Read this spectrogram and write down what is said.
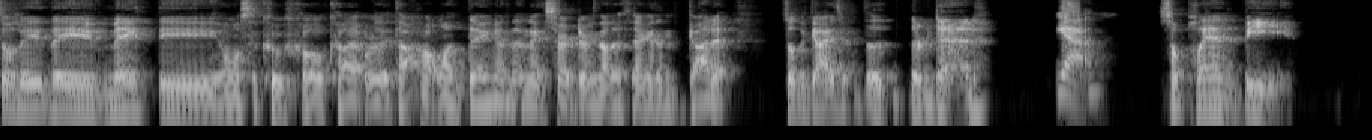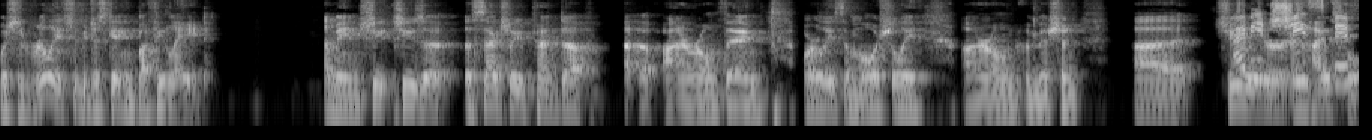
So they they make the almost a Cusco cut where they talk about one thing and then they start doing the other thing and got it. So the guys they're dead. Yeah, So Plan B, which is really should be just getting Buffy laid. I mean, she she's a, a sexually pent up uh, on her own thing, or at least emotionally on her own mission. Uh, I mean, cheerleader in she's high school.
